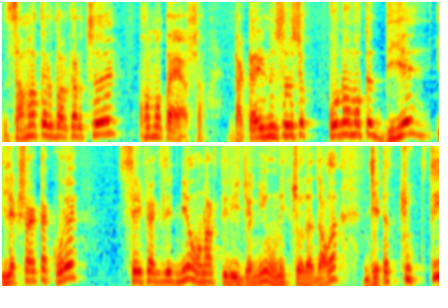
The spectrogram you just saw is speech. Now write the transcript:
জামাতের দরকার হচ্ছে ক্ষমতায় আসা। ডাক্তার ইউনুসের হচ্ছে কোনো মতে দিয়ে ইলেকশন একটা করে সেফ এক্সিট নিয়ে ওনার তিরিশ জন নিয়ে উনি চলে যাওয়া, যেটা চুক্তি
